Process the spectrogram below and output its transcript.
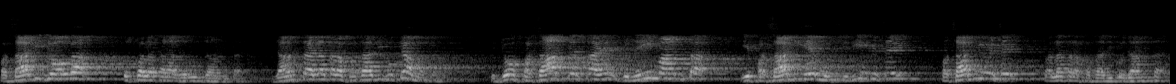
फसादी जो होगा, उसको अल्लाह ताला ज़रूर जानता है। जानता है अल्लाह ताला फसादी को क्या मतलब? कि जो फसाद करता है, जो नहीं मानता, ये फसादी है मुफसिदीन में से, फसादियों में से तो अल्लाह ताला फसादी को जानता है।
